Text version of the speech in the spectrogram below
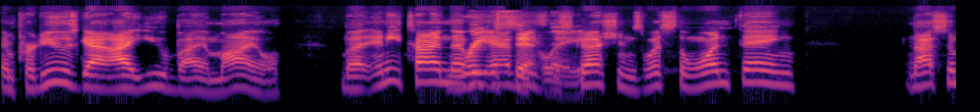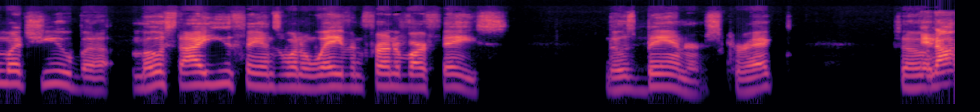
then Purdue's got IU by a mile. But anytime that Recently. we have these discussions, what's the one thing, not so much you, but most IU fans want to wave in front of our face? Those banners, correct? So and I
